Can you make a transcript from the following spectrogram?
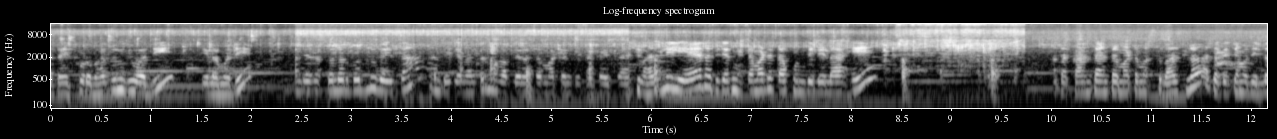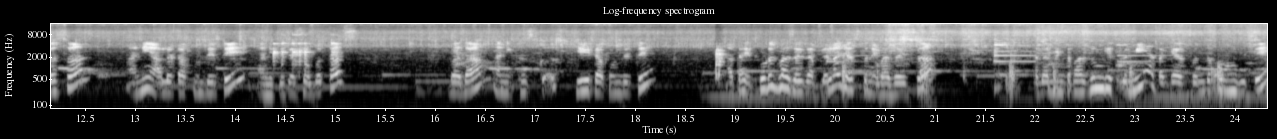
आता हे थोडं भाजून घेऊ आधी तेलामध्ये. आणि त्याचा कलर बदलू द्यायचा. आणि त्याच्यानंतर मग आपल्याला टमाटर ते टाकायचं. अशी भाजलेली आहे. आता त्याच्यात मी टमाटर टाकून दिलेला आहे. आता कांदा आणि टमाटर मस्त भाजलं. आता त्याच्यामध्ये लसण आणि आलं टाकून देते. आणि त्याच्यासोबतच बदाम आणि खसखस हे टाकून देते. आता हे थोडंच भाजायचं आपल्याला. जास्त नाही भाजायचं. आता मिनटं भाजून घेतलं मी. आता गॅस बंद करून घेते.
